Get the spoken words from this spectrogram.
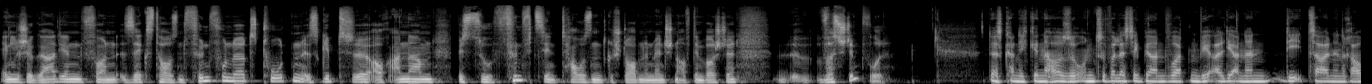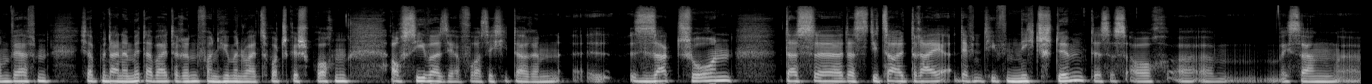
englische Guardian von 6.500 Toten. Es gibt äh, auch Annahmen bis zu 15.000 gestorbenen Menschen auf den Baustellen. Äh, was stimmt wohl? Das kann ich genauso unzuverlässig beantworten wie all die anderen, die Zahlen in den Raum werfen. Ich habe mit einer Mitarbeiterin von Human Rights Watch gesprochen. Auch sie war sehr vorsichtig darin. Sie sagt schon, dass, äh, dass die Zahl 3 definitiv nicht stimmt. Das ist auch, äh, ähm, ich sagen, äh,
